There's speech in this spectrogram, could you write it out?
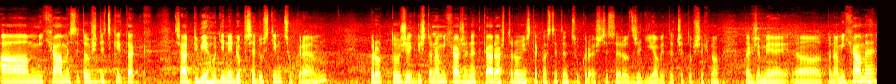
a mícháme si to vždycky tak třeba dvě hodiny dopředu s tím cukrem, protože když to namícháš hnedka a dáš to rovněž, tak vlastně ten cukr ještě se rozředí a vyteče to všechno, takže my uh, to namícháme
